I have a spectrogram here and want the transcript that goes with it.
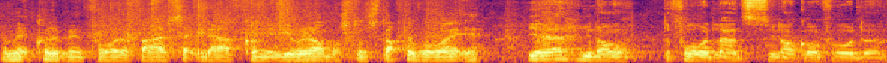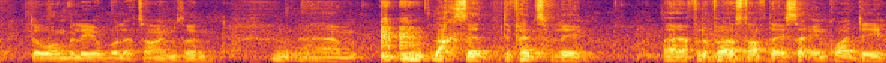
I mean, it could have been four or five second half, couldn't it? You were almost unstoppable, weren't you? Yeah, you know, the forward lads, you know, going forward, they're, they're unbelievable at times. And um, like I said, defensively, uh, for the first half, they set in quite deep.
